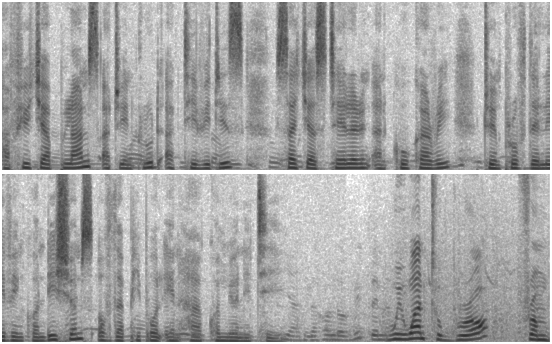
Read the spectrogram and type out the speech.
Her future plans are to include activities such as tailoring and cookery to improve the living conditions of the people in her community. We want to grow from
